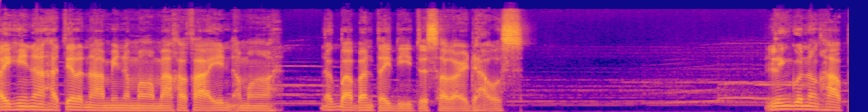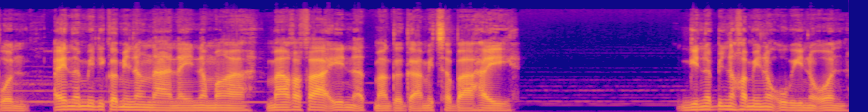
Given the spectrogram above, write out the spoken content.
ay hinahatira namin ng mga makakain ang mga nagbabantay dito sa guardhouse. Linggo ng hapon ay namili kami ng nanay ng mga makakain at magagamit sa bahay. Ginabi na kami ng uwi noon.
